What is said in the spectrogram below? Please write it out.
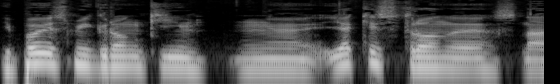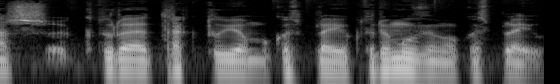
i powiedz mi, Gronki, y, jakie strony znasz, które traktują o cosplayu, które mówią o cosplayu?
